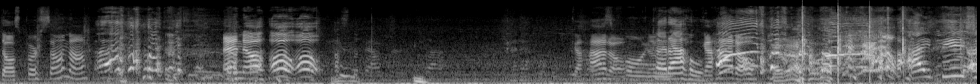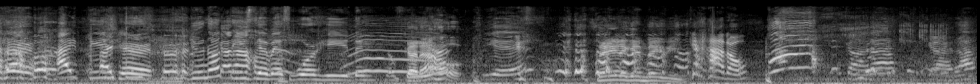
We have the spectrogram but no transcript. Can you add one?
Dos personas. and uh, oh, oh. Gajaro. carajo. Gajaro. I teach her. I teach her. You know this is the best word here. The, of Carajo. here. Yeah. Say it again, baby. Gajaro. Cara, cara,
